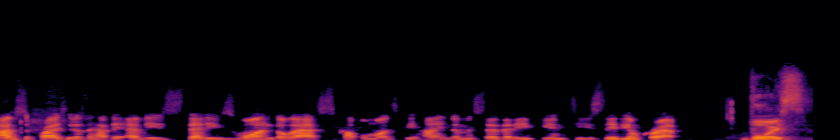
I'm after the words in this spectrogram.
I'm surprised he doesn't have the Emmys that he's won the last couple months behind him instead of that AT&T Stadium crap. Voice,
